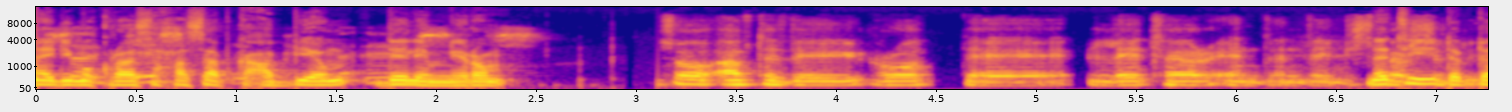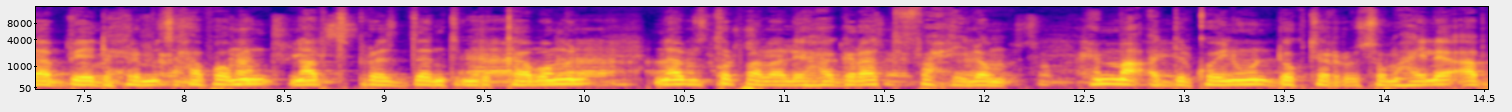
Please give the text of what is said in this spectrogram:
ናይ ዲሞክራሲ ሓሳብ ክዓብዮም ደልዮም ነይሮም ነቲ ደብዳቤ ድሕሪ ምጽሓፎምን ናብቲ ፕረዚደንት ምርካቦምን uh, ናብ ዝተፈላለዩ ሃገራት ፋሕ ኢሎም ሕማቅ ዕድል ኮይኑ እውን ዶክተር ርእሶም ሃይለ ኣብ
